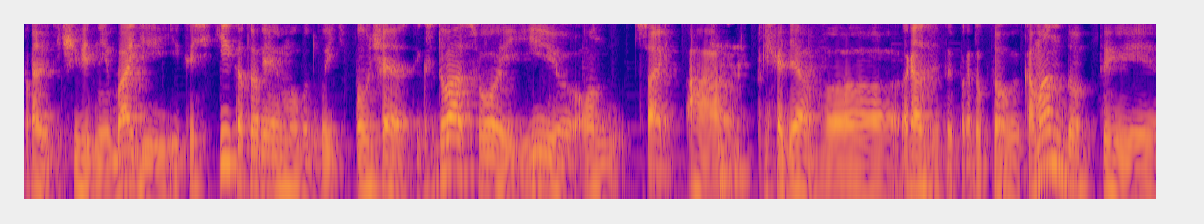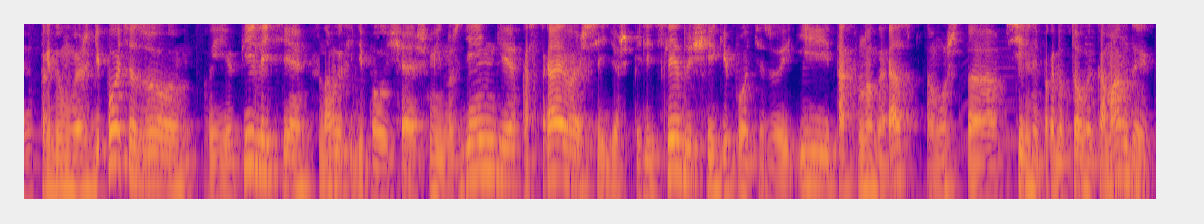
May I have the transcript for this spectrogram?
правит очевидные баги и косяки, которые могут быть, получает X2 свой, и он царь. А приходя в развитую продуктовую команду, ты придумываешь гипотезу, вы ее пилите, на выходе получаешь минус деньги, расстраиваешься, идешь пилить следующую гипотезу, и так много раз, потому что сильные продуктовые команды,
